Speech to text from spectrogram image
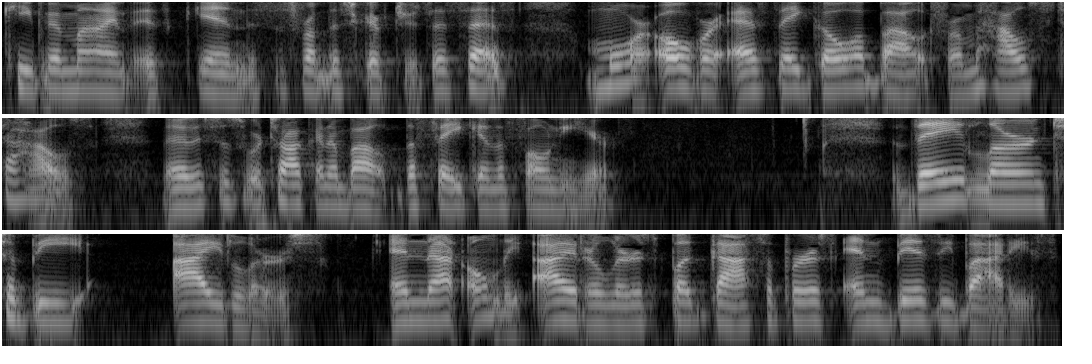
keep in mind, again, this is from the scriptures. It says, Moreover, as they go about from house to house, now this is, we're talking about the fake and the phony here, they learn to be idlers. And not only idlers, but gossipers and busybodies,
